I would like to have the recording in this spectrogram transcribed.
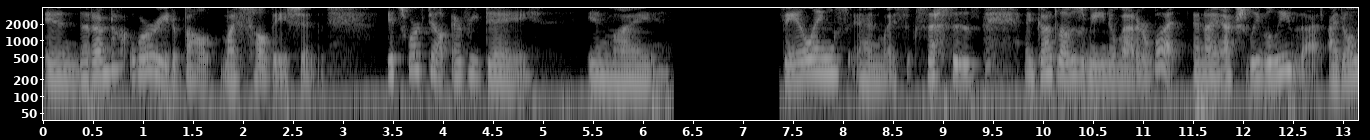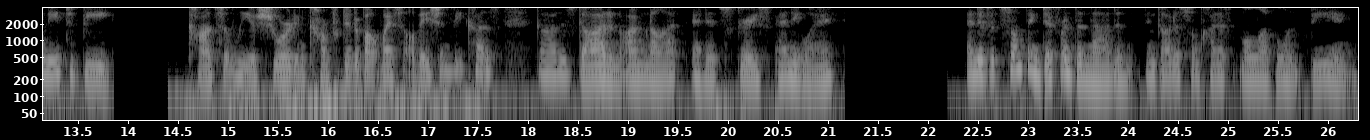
in that I'm not worried about my salvation. It's worked out every day in my failings and my successes, and God loves me no matter what. And I actually believe that. I don't need to be constantly assured and comforted about my salvation because God is God and I'm not, and it's grace anyway. And if it's something different than that, and, and God is some kind of malevolent being,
